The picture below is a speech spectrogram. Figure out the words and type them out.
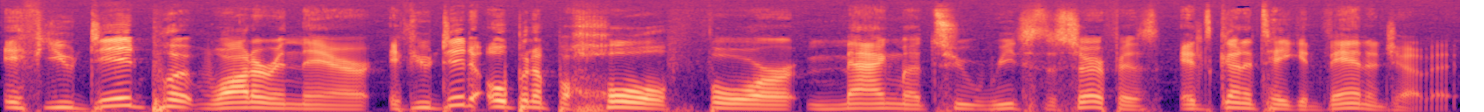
if you did put water in there, if you did open up a hole for magma to reach the surface, it's going to take advantage of it.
